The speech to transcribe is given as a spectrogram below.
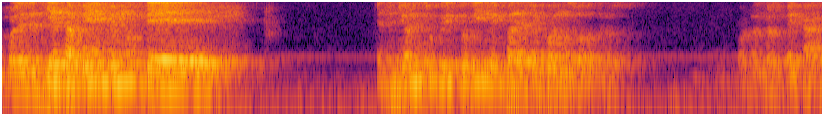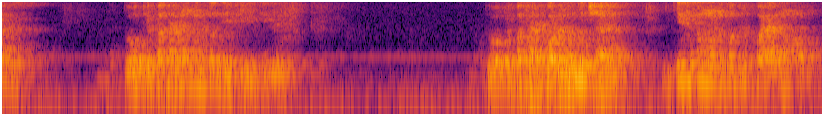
como les decía también, vemos que el Señor Jesucristo vino y padeció por nosotros, por nuestros pecados. Tuvo que pasar momentos difíciles. Tuvo que pasar por luchas. ¿Y quiénes somos nosotros para no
